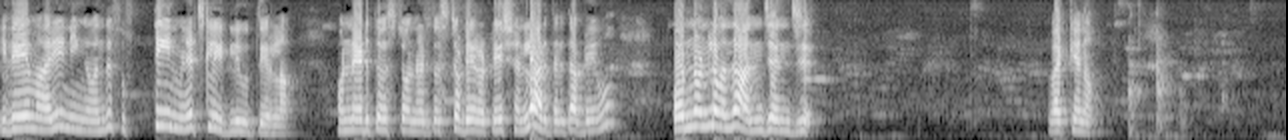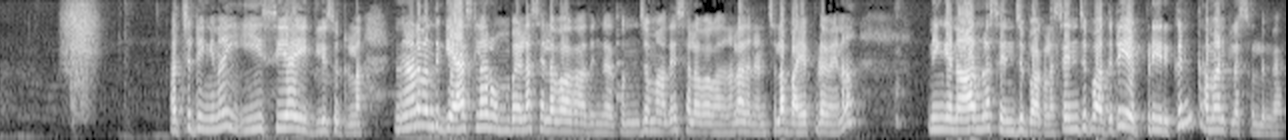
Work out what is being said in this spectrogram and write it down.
இதே மாதிரி நீங்கள் வந்து ஃபிஃப்டீன் மினிட்ஸில் இட்லி ஊற்றிடலாம் ஒன்று எடுத்து வச்சுட்டு ஒன்று எடுத்து வச்சுட்டு அப்படியே ரொட்டேஷனில் அடுத்தடுத்து அப்படியேவும் ஒன்றில் வந்து அஞ்சு அஞ்சு. வைக்கணும். வச்சுட்டிங்கன்னா ஈஸியாக இட்லி சுட்டுலாம் இதனால் வந்து கேஸ்லாம் ரொம்ப எல்லாம் செலவாகாதுங்க. கொஞ்சமாகவே செலவாகாதனால அதை நினச்சலாம் பயப்பட வேணாம். நீங்கள் நார்மலாக செஞ்சு பார்க்கலாம். செஞ்சு பார்த்துட்டு எப்படி இருக்குன்னு கமெண்ட்டில் சொல்லுங்கள்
